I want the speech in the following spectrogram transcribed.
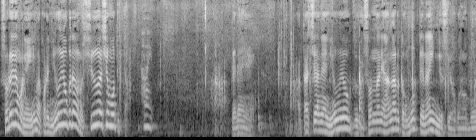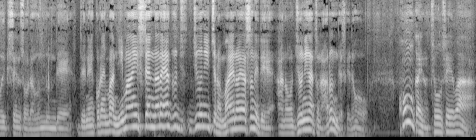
それでもね、今これニューヨークダウの週足を持ってきた。はい。でね、私はね、ニューヨークがそんなに上がると思ってないんですよ。この貿易戦争だ、うんぬんで。でね、これ、まあ、21,712日の前の安値で、あの、12月のあるんですけど、今回の調整は、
